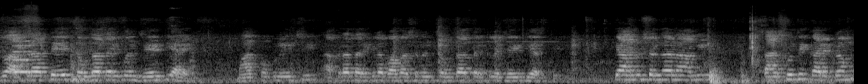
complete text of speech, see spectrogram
जो अकरा ते चौदा तारखेपर्यंत जयंती आहे महात्मा फुलेंची अकरा तारखेला बाबासाहेबांची चौदा तारखेला जयंती असते. त्या अनुषंगानं आम्ही सांस्कृतिक कार्यक्रम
